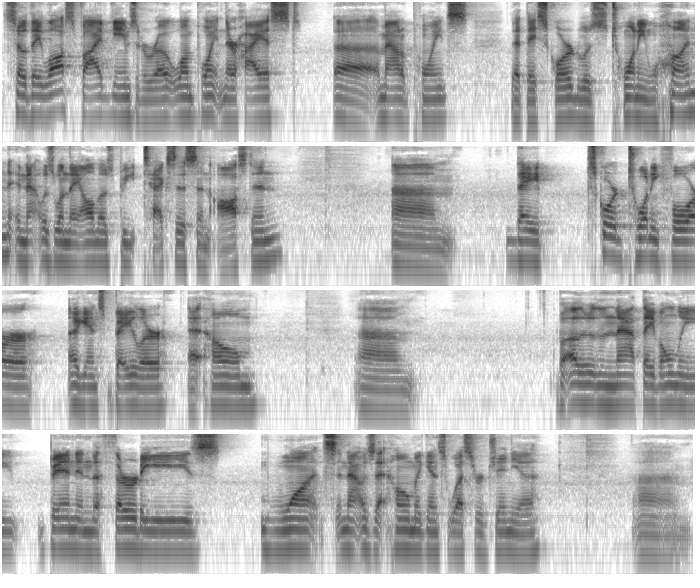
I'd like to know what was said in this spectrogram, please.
so. They lost five games in a row at one point, and their highest uh, amount of points that they scored was 21, and that was when they almost beat Texas and Austin. Um, they scored 24 against Baylor at home. Um, but other than that, they've only been in the 30s once, and that was at home against West Virginia. Um,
